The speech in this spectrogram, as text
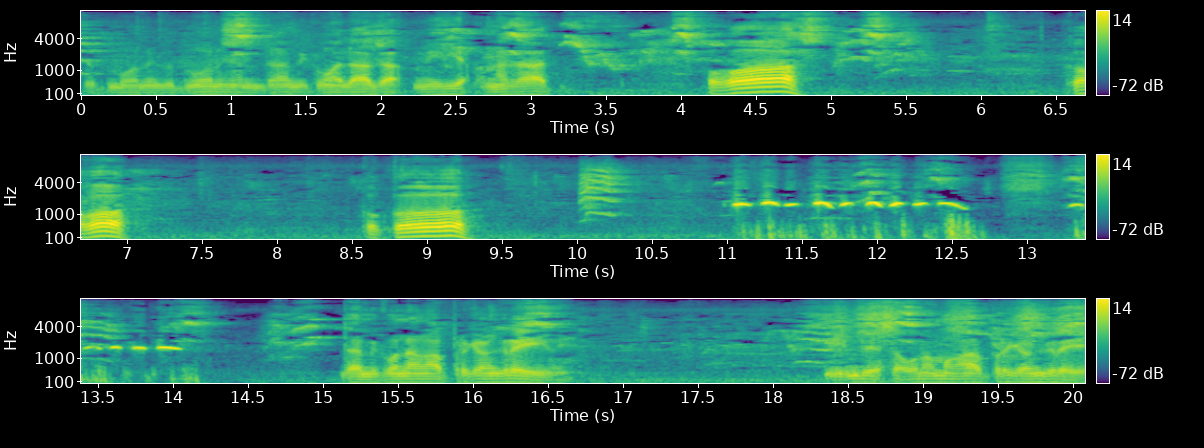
Good morning, good morning. Ang dami kong alaga. Umiiyak na lahat. Koko! Koko! Koko! Dami ko ng African Grey. I-invest ako ng mga African Grey.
